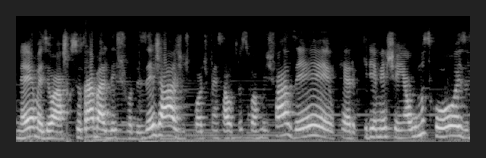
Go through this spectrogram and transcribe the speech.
né? Mas eu acho que o seu trabalho deixou a desejar, a gente pode pensar outras formas de fazer, eu quero, queria mexer em algumas coisas.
